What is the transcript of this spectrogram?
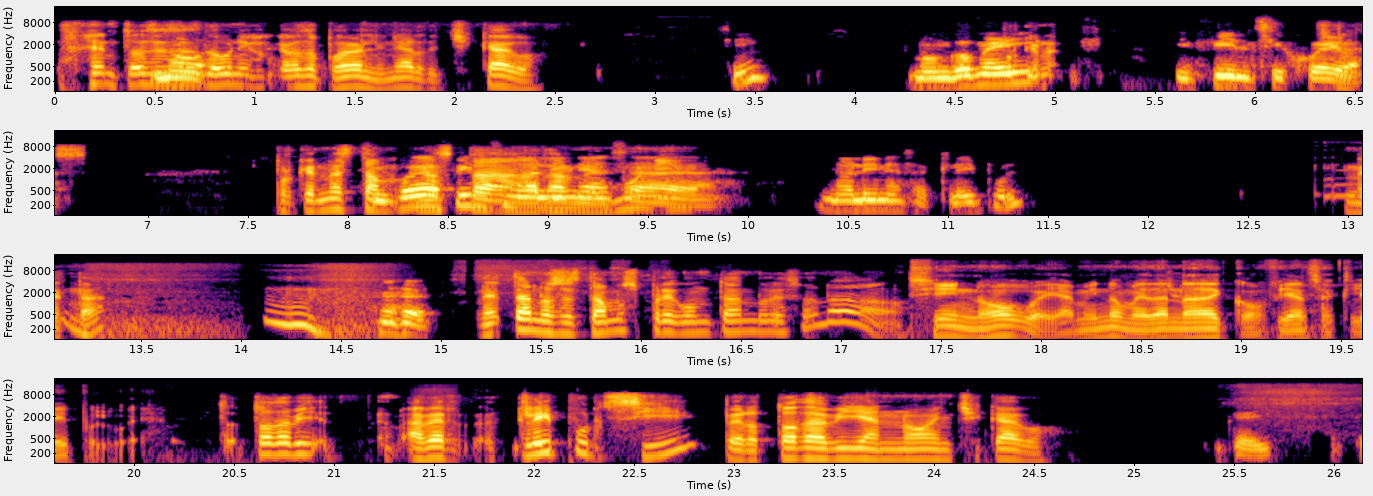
Entonces No. es lo único que vas a poder alinear de Chicago. ¿Sí? Montgomery ¿Por y Fields si juega. Fields. Porque no está, Si juega no Fields, está no alineas a, no alineas a Claypool. neta. Neta, nos estamos preguntando eso. No, Sí, no, güey. A mí no me da nada de confianza Claypool, güey. T- todavía, a ver, Claypool sí, pero todavía no en Chicago. Ok, ok.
